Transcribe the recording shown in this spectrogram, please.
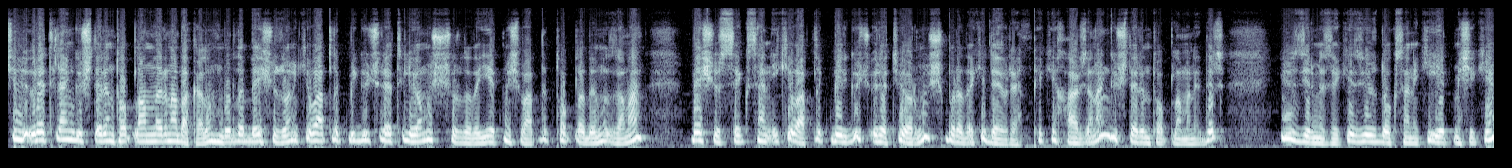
Şimdi üretilen güçlerin toplamlarına bakalım. Burada 512 wattlık bir güç üretiliyormuş. Şurada da 70 wattlık topladığımız zaman 582 wattlık bir güç üretiyormuş buradaki devre. Peki harcanan güçlerin toplamı nedir? 128, 192, 72,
